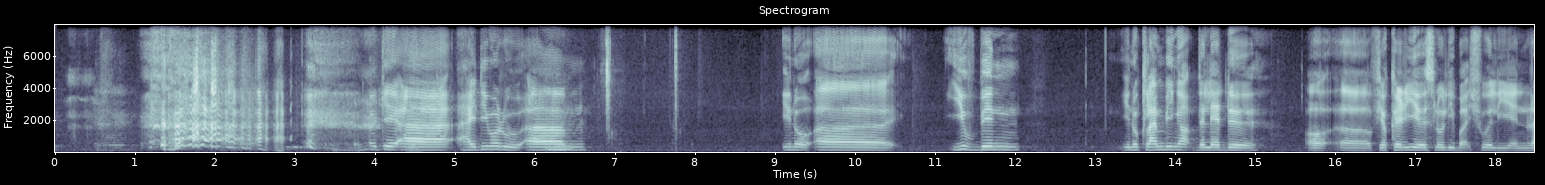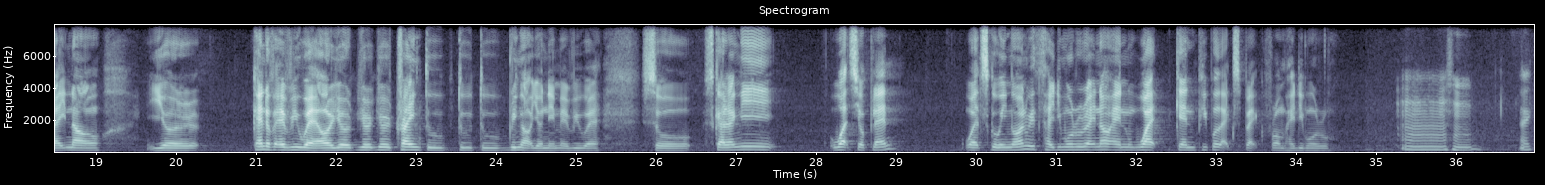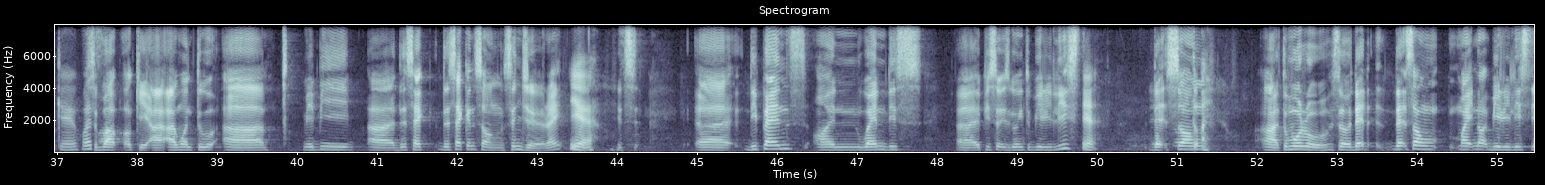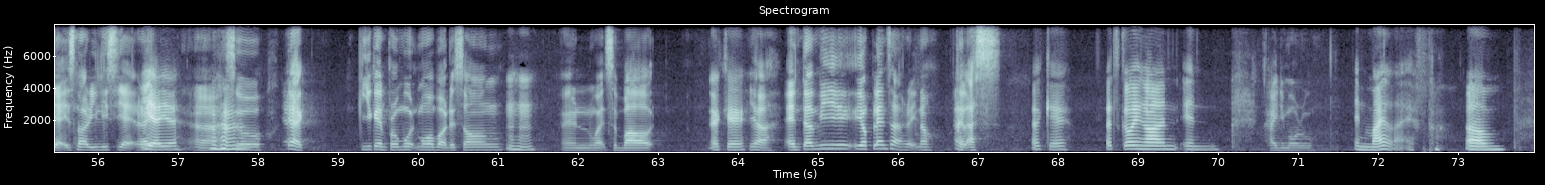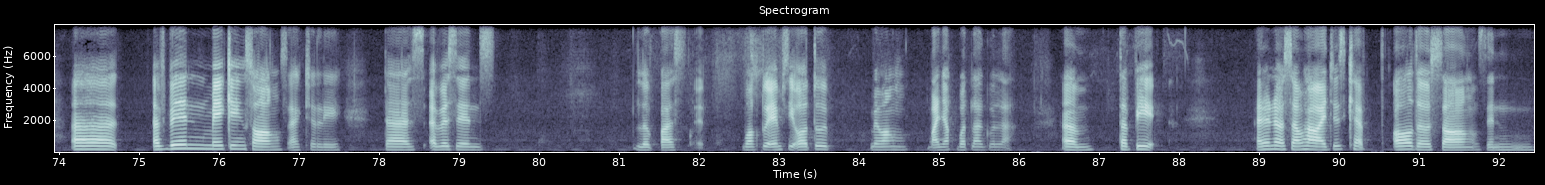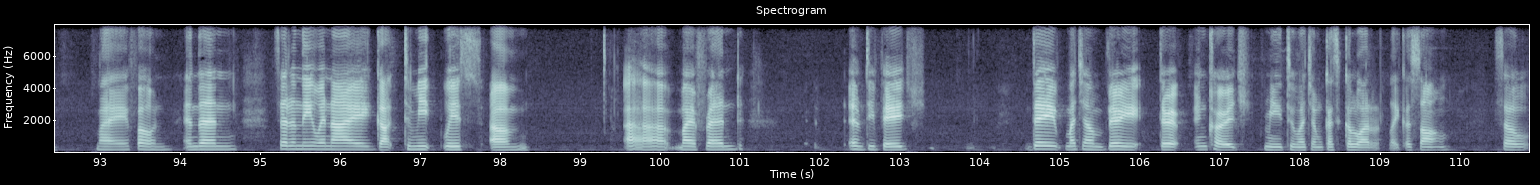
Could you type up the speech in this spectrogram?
Okay, uh, Heidi Moru. Um, You know, uh, you've been, you know, climbing up the ladder uh, of your career slowly but surely, and right now, you're kind of everywhere, or you're you're you're trying to to to bring out your name everywhere. So sekarang ni, what's your plan? What's going on with Heidi Moru right now, and what can people expect from Heidi Moru? Mm-hmm. Okay. What's Sebab okay, I I want to uh maybe uh the sec the second song Senja, right? yeah. It's uh depends on when this uh, episode is going to be released. Yeah. That song uh tomorrow. So that that song might not be released yet. It's not released yet, right? Yeah, yeah. Uh, so yeah, you can promote more about the song Mm-hmm. and what's about. Okay. Yeah, and tell me your plans are right now. Tell us, Okay. What's going on in Heidi Moru. in my life? um, uh, I've been making songs actually. That's ever since lepas eh, waktu MCO tu memang banyak buat lagu lah. Um, tapi I don't know somehow I just kept all those songs in my phone, and then suddenly when I got to meet with um, uh, my friend empty page they macam very they encouraged me to macam kasih keluar like a song so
